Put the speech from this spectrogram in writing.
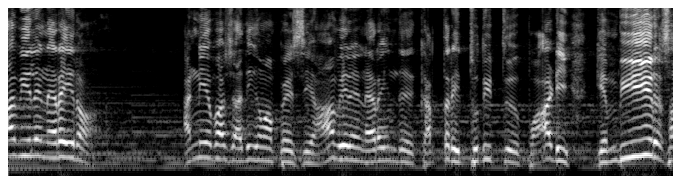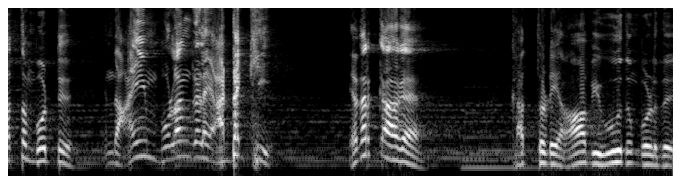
ஆவியில நிறையிறோம்? அந்நிய பாஷை அதிகமாக பேசி ஆவியில நிறைந்து கர்த்தரை துதித்து பாடி கம்பீர சத்தம் போட்டு இந்த ஐம்புலங்களை அடக்கி எதற்காக? கத்துடைய ஆவி ஊதும் பொழுது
